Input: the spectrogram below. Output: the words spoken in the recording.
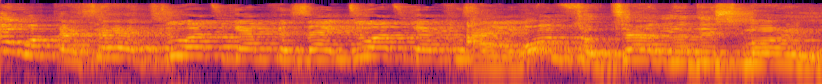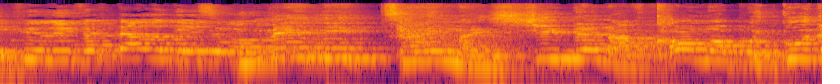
do what I said. doe wat ik heb gezegd, doe wat ik heb I gezegd. want to tell you this Ik morning, wil u vertellen deze morgen. many times my children have come up with good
